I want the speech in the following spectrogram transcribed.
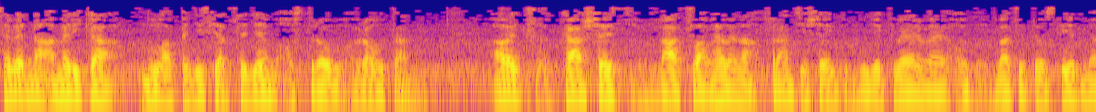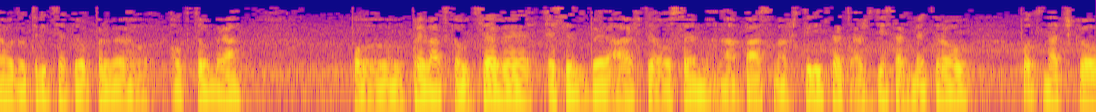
Severná Amerika 057 ostrov Routan. Alex K6 Václav Helena František bude QRV od 27. do 31. oktobra po prevádzkou CV, SSB a FT8 na pásmach 40 až 10 metrov pod značkou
